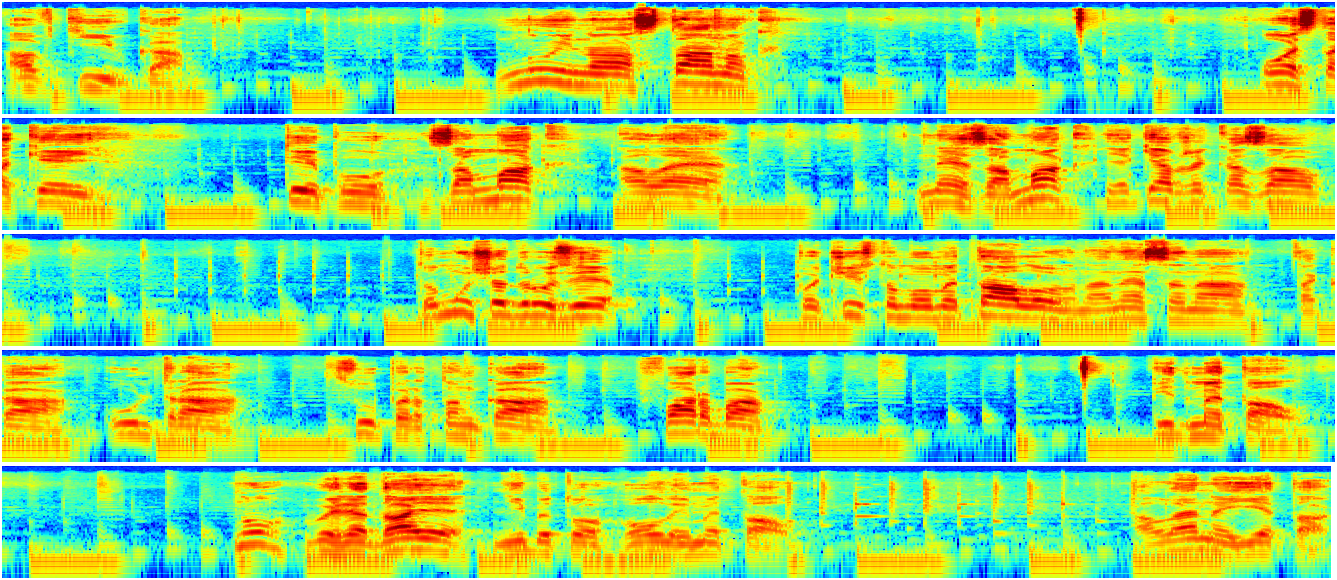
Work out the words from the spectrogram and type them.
автівка. Ну і наостанок ось такий типу замак, але не замак, як я вже казав. Тому що, друзі, по чистому металу нанесена така ультра супер тонка фарба під метал. Ну, виглядає нібито голий метал. Але не є так.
